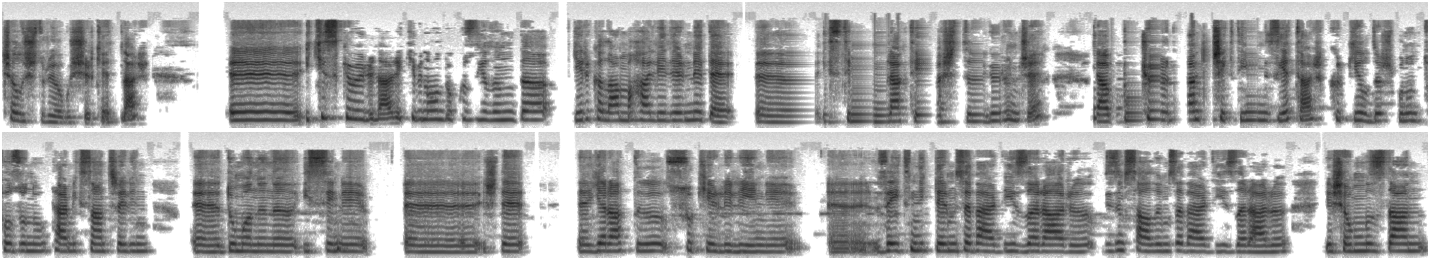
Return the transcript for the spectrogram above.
çalıştırıyor bu şirketler. E, İkizköylüler 2019 yılında geri kalan mahallelerine de e, istimlak telaştığı görünce ya bu köyden çektiğimiz yeter 40 yıldır bunun tozunu, termik santralin e, dumanını, isini, e, işte e, yarattığı su kirliliğini, e, zeytinliklerimize verdiği zararı, bizim sağlığımıza verdiği zararı, yaşamımızdan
